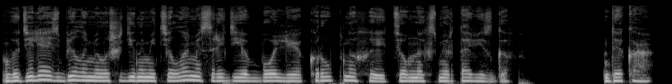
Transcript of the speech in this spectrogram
выделяясь белыми лошадиными телами среди более крупных и темных смертовизгов. «ДК», —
